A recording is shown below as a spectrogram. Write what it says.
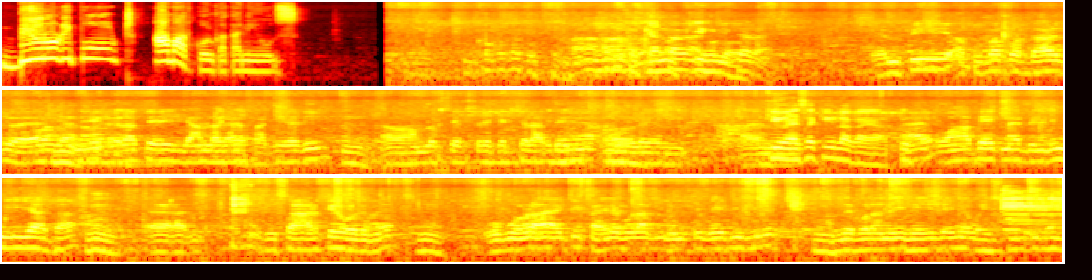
ব্যুরো রিপোর্ট আমার কলকাতা নিউজ। কেন? কি হলো? एमपी अपूबा पोदार जो है यानी गलत इल्ज़ाम लगाया अली और हम लोग सेक्स रैकेट चलाते हैं और क्यों ऐसा क्यों लगाया आपको? वहाँ पे एक मैं बिल्डिंग लिया था रिसार के रोड में। वो बोल रहा है कि पहले बोला कि हमको दे दीजिए। हमने बोला नहीं नहीं देंगे वो स्कूल की बंद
